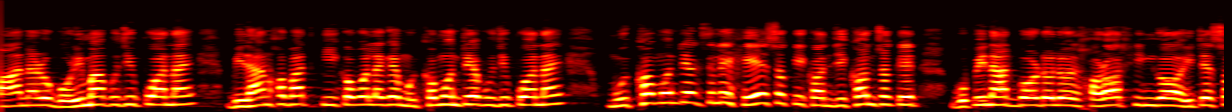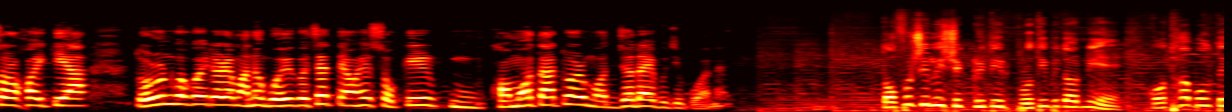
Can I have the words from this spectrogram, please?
মান আৰু গৰিমা বুজি পোৱা নাই বিধানসভাত কি ক'ব লাগে মুখ্যমন্ত্ৰীয়ে বুজি পোৱা নাই। মুখ্যমন্ত্ৰীয়ে একচুৱেলি সেই চকীখন যিখন চকীত গোপীনাথ বৰদলৈ শৰৎ সিংহ হিতেশ্বৰ শইকীয়া তৰুণ গগৈৰ দৰে মানুহ বহি গৈছে তেওঁ সেই চকীৰ ক্ষমতাটো আৰু মৰ্যাদাই বুজি পোৱা নাই। তফসিলি স্বীকৃতির প্রতিবেদন নিয়ে কথা বলতে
